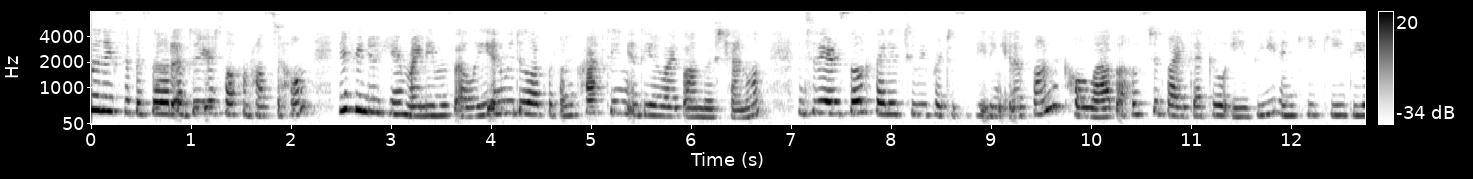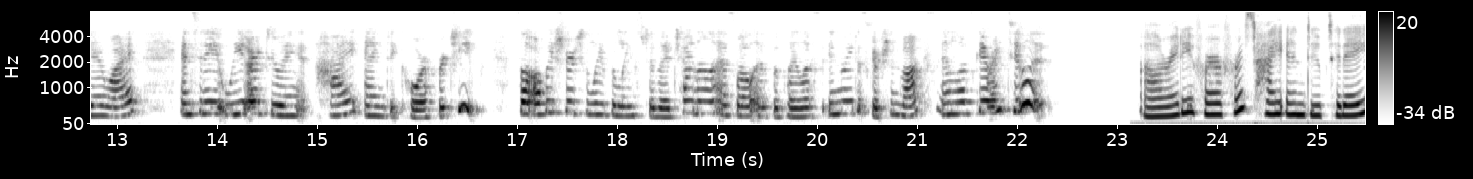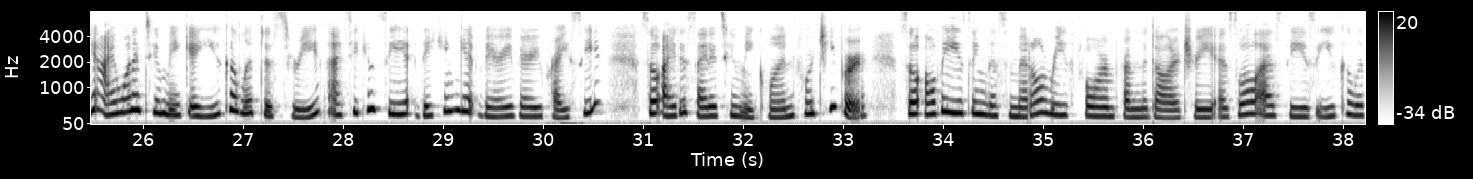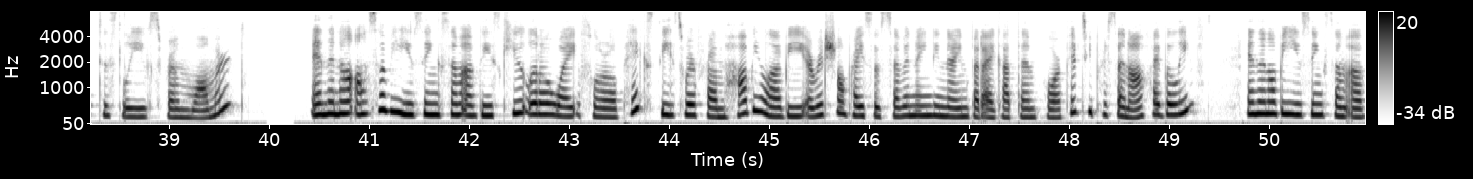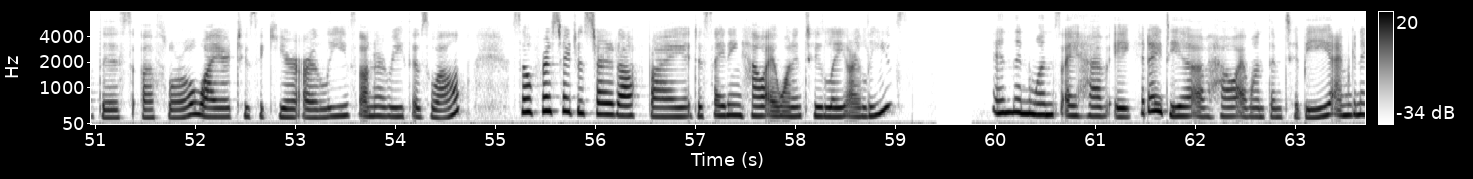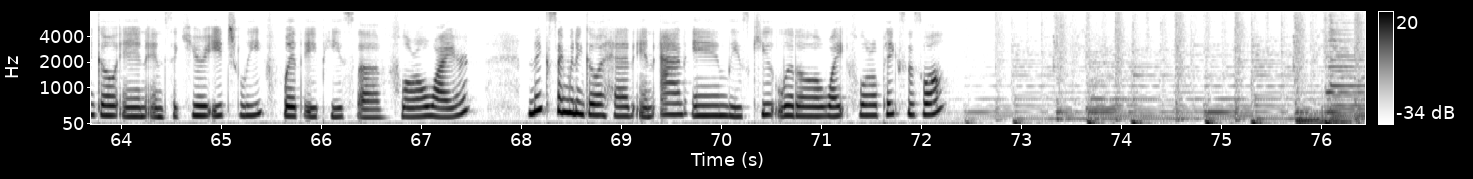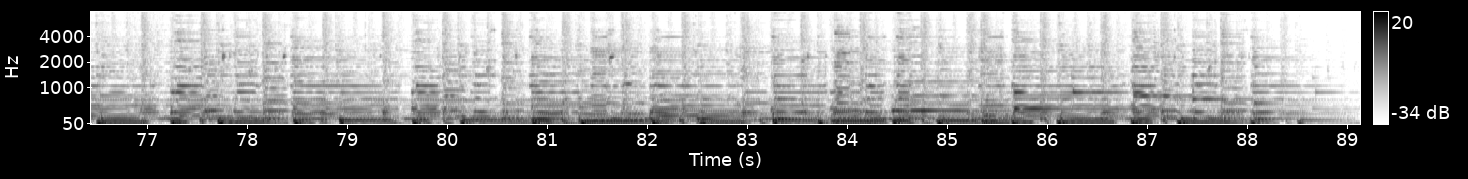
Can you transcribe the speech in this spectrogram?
to the next episode of Do It Yourself from House to Home. And if you're new here, my name is Ellie and we do lots of fun crafting and DIYs on this channel. And today I'm so excited to be participating in a fun collab hosted by Deco Easy and Kiki DIY. And today we are doing high-end decor for cheap. So I'll be sure to leave the links to their channel as well as the playlist in my description box and let's get right to it. Alrighty, for our first high-end dupe today, I wanted to make a eucalyptus wreath. As you can see, they can get very, very pricey, so I decided to make one for cheaper. So I'll be using this metal wreath form from the Dollar Tree, as well as these eucalyptus leaves from Walmart. And then I'll also be using some of these cute little white floral picks. These were from Hobby Lobby, original price was $7.99, but I got them for 50% off, I believe. And then I'll be using some of this uh, floral wire to secure our leaves on our wreath as well. So first I just started off by deciding how I wanted to lay our leaves. And then once I have a good idea of how I want them to be, I'm going to go in and secure each leaf with a piece of floral wire. Next I'm going to go ahead and add in these cute little white floral picks as well.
